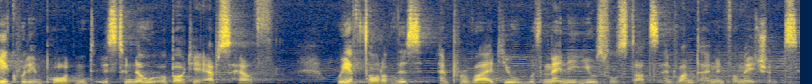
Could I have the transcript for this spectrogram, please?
Equally important is to know about your app's health. We have thought of this and provide you with many useful stats and runtime informations.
